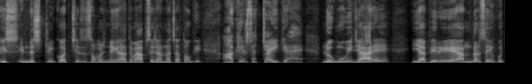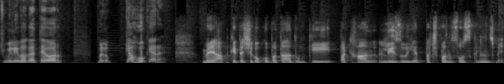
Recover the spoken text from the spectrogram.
इस इंडस्ट्री को अच्छे से समझने के नाते मैं आपसे जानना चाहता हूँ कि आखिर सच्चाई क्या है? लोग मूवी जा रहे हैं या फिर ये अंदर से ही कुछ मिली भगत है और मतलब क्या हो क्या रहा है? मैं आपके दर्शकों को बता दूँ कि पठान रिलीज़ हुई है पचपन सौ स्क्रीन में,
